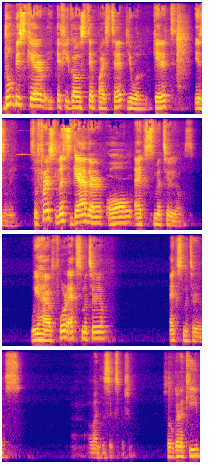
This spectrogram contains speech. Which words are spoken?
don't be scared if you go step by step, you will get it easily. So first, let's gather all x materials. We have 4x material, x materials. I like this expression. So we're going to keep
